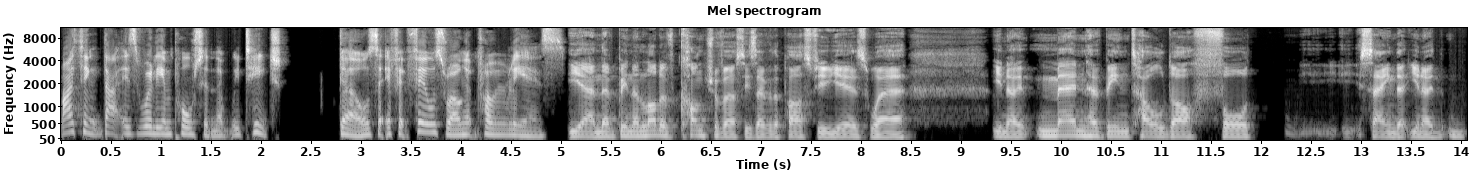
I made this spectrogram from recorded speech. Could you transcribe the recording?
I think that is really important that we teach girls that if it feels wrong, it probably is. Yeah, and there have been a lot of controversies over the past few years where, you know, men have been told off for saying that, you know,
